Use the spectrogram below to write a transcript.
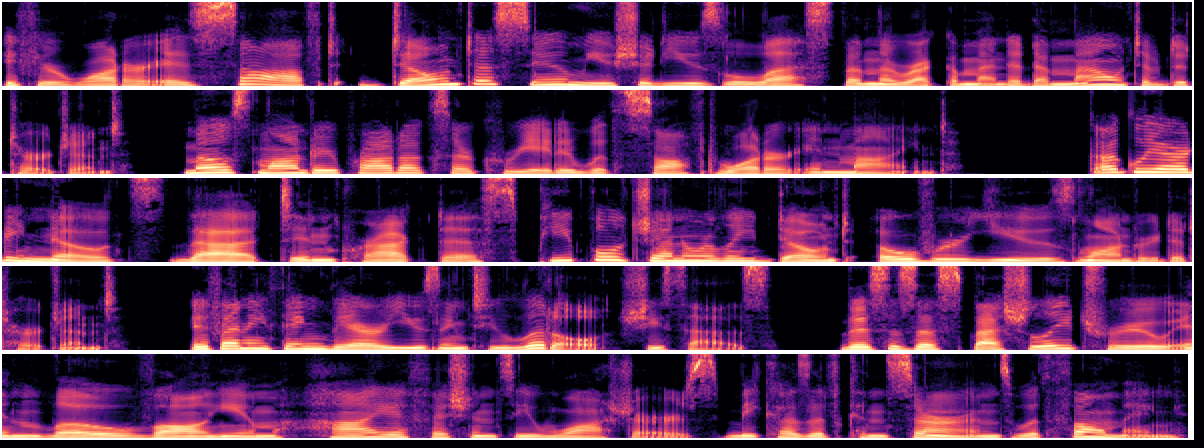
If your water is soft, don't assume you should use less than the recommended amount of detergent. Most laundry products are created with soft water in mind. Gagliardi notes that in practice, people generally don't overuse laundry detergent. If anything, they are using too little, she says. This is especially true in low volume, high efficiency washers because of concerns with foaming.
